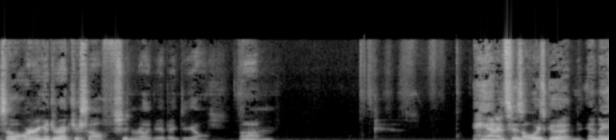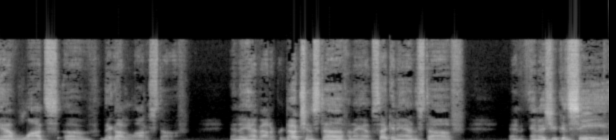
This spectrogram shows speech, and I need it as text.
so ordering it direct yourself shouldn't really be a big deal. Um, Hannants is always good, and they have lots of, they got a lot of stuff. And they have out of production stuff, and they have secondhand stuff. And, and as you can see,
